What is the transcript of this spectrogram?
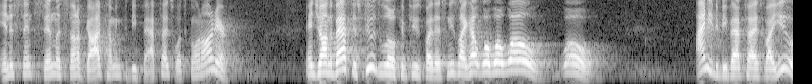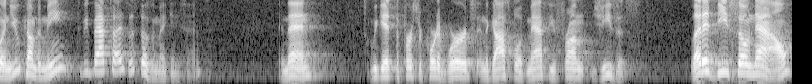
innocent, sinless Son of God coming to be baptized. What's going on here? And John the Baptist, too, is a little confused by this. And he's like, oh, whoa, whoa, whoa, whoa. I need to be baptized by you, and you come to me to be baptized? This doesn't make any sense. And then we get the first recorded words in the Gospel of Matthew from Jesus. Let it be so now,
